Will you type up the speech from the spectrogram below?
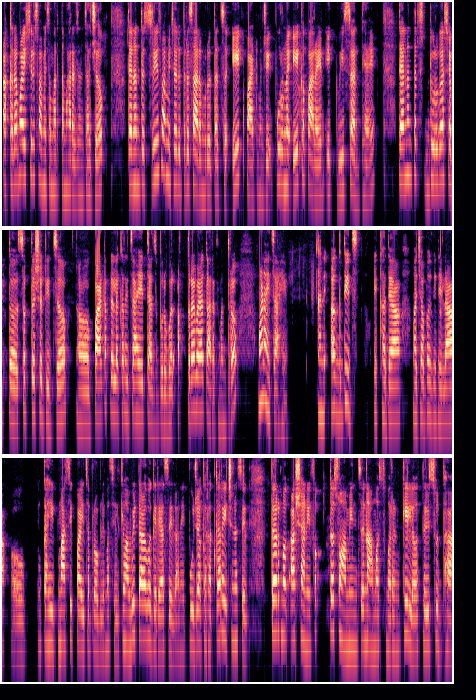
अकरा श्री स्वामी समर्थ महाराजांचा जप. त्यानंतर श्री स्वामी चरित्र सारमृताचं एक पाठ म्हणजे पूर्ण एक पारायण एकवीस अध्याय. त्यानंतर दुर्गा सप्त सप्तशतीचं पाठ आपल्याला करायचं आहे. त्याचबरोबर अकरा वेळा तारक मंत्र म्हणायचं आहे. आणि अगदीच एखाद्या माझ्या भगिनीला काही मासिक पाळीचा प्रॉब्लेम असेल किंवा विटाळ वगैरे असेल आणि पूजा घरात करायची नसेल तर मग अशाने फक्त स्वामींचं नामस्मरण केलं तरी सुद्धा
